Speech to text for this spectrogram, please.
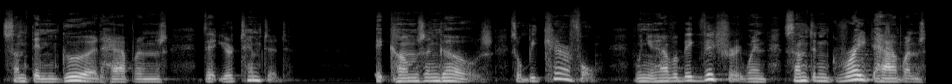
something good happens that you're tempted. It comes and goes. So be careful when you have a big victory, when something great happens,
